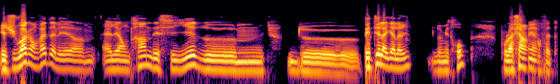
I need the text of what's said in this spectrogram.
et tu vois qu'en fait, elle est, elle est en train d'essayer de, de péter la galerie de métro pour la fermer en fait.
